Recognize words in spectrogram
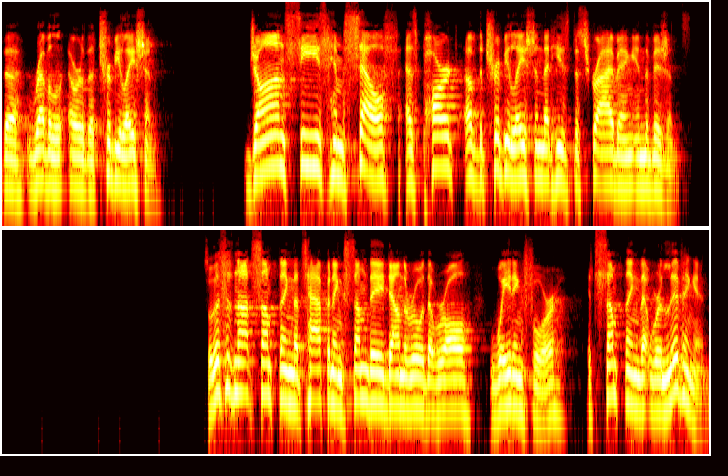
the revel or the tribulation. John sees himself as part of the tribulation that he's describing in the visions. So this is not something that's happening someday down the road that we're all waiting for. It's something that we're living in.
